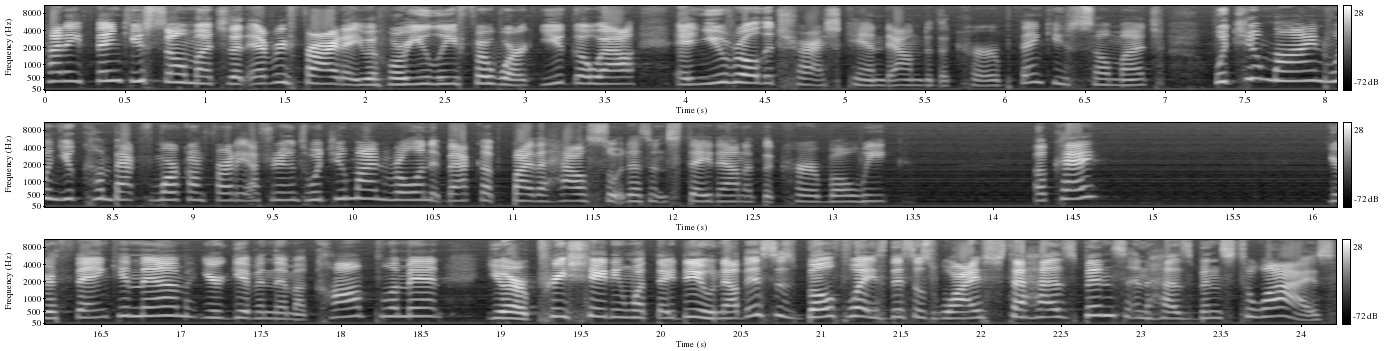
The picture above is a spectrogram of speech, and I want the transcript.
honey, thank you so much that every Friday before you leave for work, you go out and you roll the trash can down to the curb. Thank you so much. Would you mind when you come back from work on Friday afternoons, would you mind rolling it back up by the house so it doesn't stay down at the curb all week? Okay? You're thanking them, you're giving them a compliment, you're appreciating what they do. Now, this is both ways. This is wives to husbands and husbands to wives.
